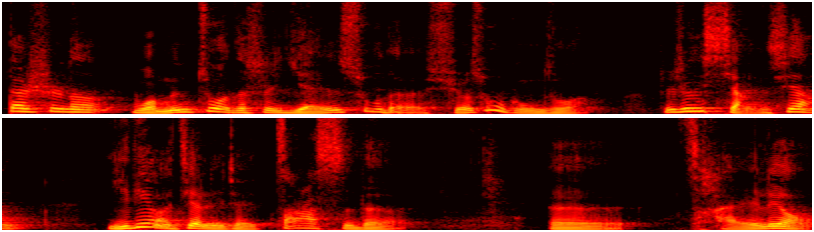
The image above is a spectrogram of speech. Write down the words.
但是呢，我们做的是严肃的学术工作，所以这个想象一定要建立在扎实的，呃，材料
